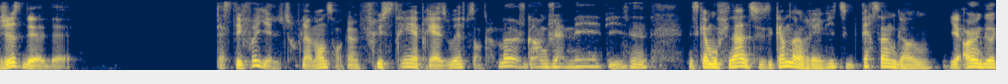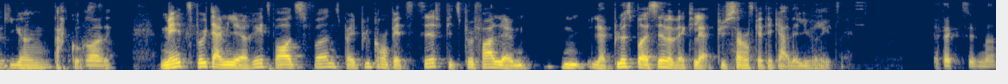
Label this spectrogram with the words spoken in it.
juste de, de- Parce que des fois, il y a- je trouve que le monde sont comme frustrés après Zwift. Ils sont comme, ah, je gagne jamais. Puis, euh, mais c'est comme au final, c'est comme dans la vraie vie. tu- personne gagne. Il y a un gars qui gagne par course. Ouais. Mais tu peux t'améliorer, tu peux avoir du fun, tu peux être plus compétitif, puis tu peux faire le, le plus possible avec la puissance que tu es capable de livrer. Effectivement.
